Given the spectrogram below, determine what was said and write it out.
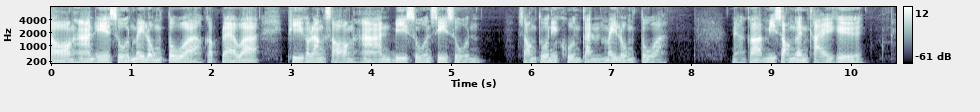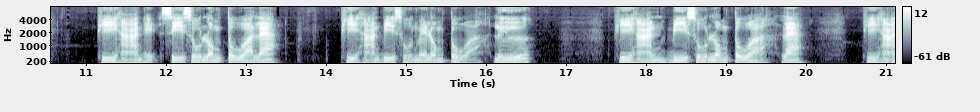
สองหาร a0 ไม่ลงตัว ก็แปลว่า p กำลังสองหาร b0 c0 สองตัวนี้คูณกันไม่ลงตัวนะก็มี 2 เงื่อนไขคือ p หาร c0 ลงตัวและ p หาร b0 ไม่ลงตัว หรือ p หาร b0 ลงตัว และ p หาร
